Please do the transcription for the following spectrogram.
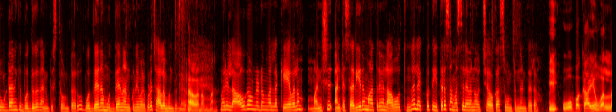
చూడడానికి బొద్దుగా కనిపిస్తూ ఉంటారు. బొద్దైనా ముద్దైనా అనుకునే వాళ్ళు కూడా చాలా మంది ఉన్నారు. మరి లావుగా ఉండడం వల్ల కేవలం మనిషి అంటే శరీరం మాత్రమే లావు అవుతుందా? లేకపోతే ఇతర సమస్యలు ఏమైనా వచ్చే అవకాశం ఉంటుందంటారా? ఈ ఊబకాయం వల్ల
